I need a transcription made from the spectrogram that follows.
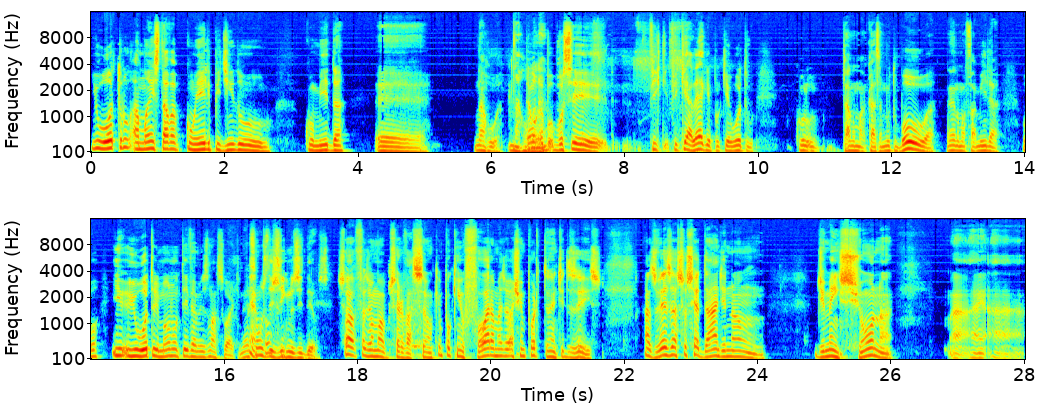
E o outro, a mãe estava com ele pedindo comida é, na rua. Na rua então, né? você fique, fique alegre porque o outro está numa casa muito boa, né, numa família boa, e, e, o outro irmão não teve a mesma sorte. Né? É, São os desígnios de Deus. Só fazer uma observação aqui um pouquinho fora, mas eu acho importante dizer isso. Às vezes a sociedade não dimensiona a, a,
